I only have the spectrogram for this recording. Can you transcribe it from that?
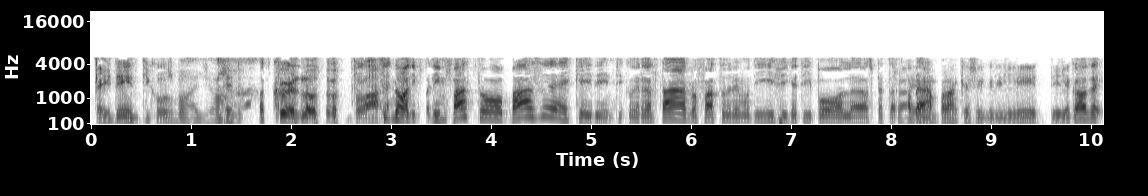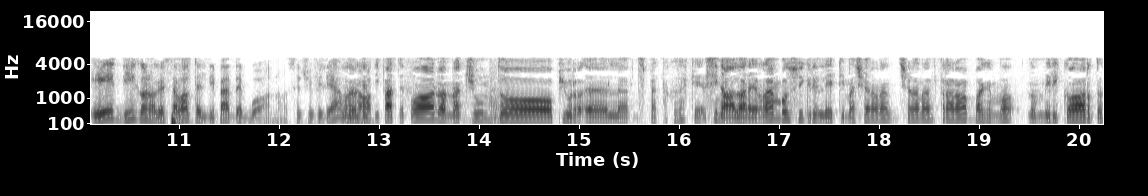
È identico o sbaglio? Ed- A quello attuale. Sì, no, l'imp- l'impatto base è che è identico. In realtà hanno fatto delle modifiche tipo. Il, aspetta, Cioè, vabbè, anche sui grilletti, le cose, e dicono che stavolta il D-pad è buono. Se ci fidiamo, Quello no. che di fatto è buono, hanno aggiunto più. eh, il- aspetta, cos'è che. Sì, no, allora il Rumble sui grilletti, ma c'era, una- c'era un'altra roba che mo non mi ricordo.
